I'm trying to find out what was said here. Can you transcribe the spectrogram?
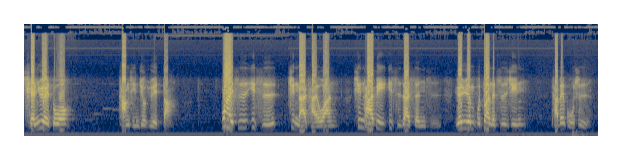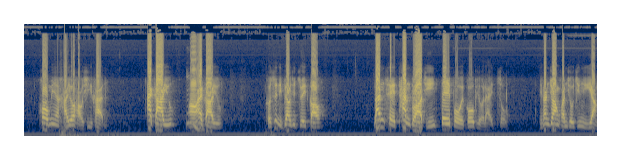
钱越多，行情就越大。外资一直进来台湾，新台币一直在升值，源源不断的资金，台北股市后面还有好戏看，爱加油啊，爱加油！可是你不要去追高。咱找赚大钱底部的股票来做，你看就像环球金一样，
